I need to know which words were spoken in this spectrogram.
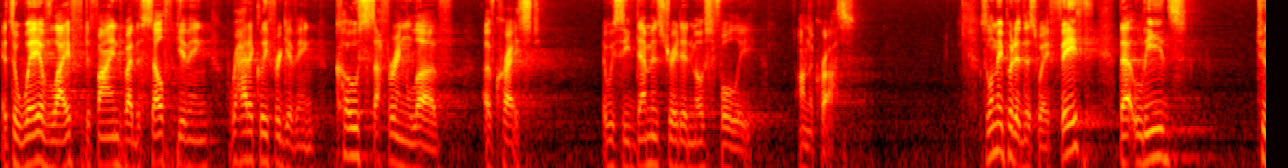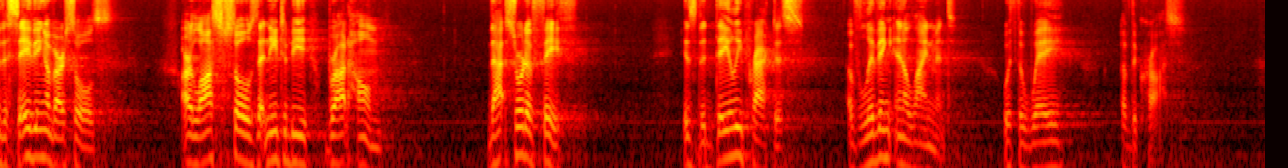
It's a way of life defined by the self giving, radically forgiving, co suffering love of Christ that we see demonstrated most fully on the cross. So let me put it this way faith that leads to the saving of our souls, our lost souls that need to be brought home. That sort of faith is the daily practice of living in alignment with the way of the cross.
